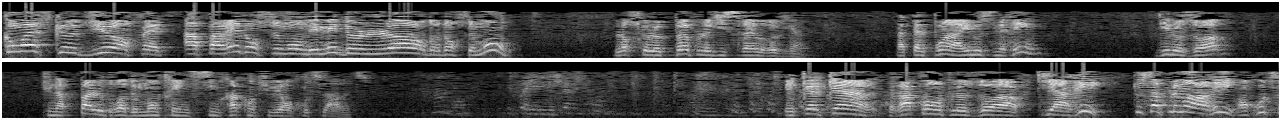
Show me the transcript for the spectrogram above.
comment est-ce que Dieu, en fait, apparaît dans ce monde et met de l'ordre dans ce monde lorsque le peuple d'Israël revient? À tel point, à Inus Mechim, dit le Zohar, tu n'as pas le droit de montrer une simcha quand tu es en chercher. Et quelqu'un raconte le Zohar qui a ri, tout simplement a ri en Chutz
